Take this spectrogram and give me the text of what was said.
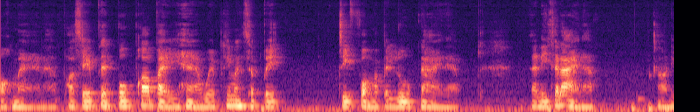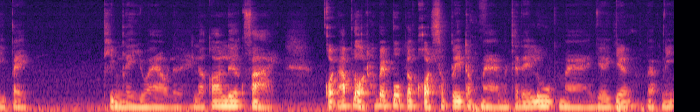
ออกมานะครับ พอเซฟเสร็จปุ๊บก็ไปหาเว็บที่มันสปริต GIF ออกมาเป็นรูปได้นะครับ อันนี้ก็ได้นะครับ เอานี้ไปพิมพ์ใน URL เลย แล้วก็เลือกไฟล์ กดอัปโหลดเข้าไปปุ๊บ แล้วกดสปริตออกมา มันจะได้รูปมาเยอะๆ แบบนี้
